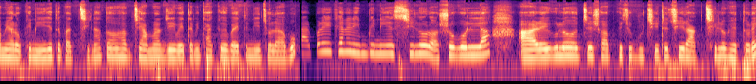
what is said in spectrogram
আমি আর ওকে নিয়ে যেতে পারছি না। তো আমি ভাবছি আমার যে বাড়িতে আমি থাকি, ওই বাড়িতে নিয়ে চলে যাব। তারপরে এখানে রিম্পি নিয়ে এসেছিল রসগোল্লা। আর এগুলো হচ্ছে সব কিছু গুছিয়ে টুছিয়ে রাখছিল ভেতরে।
